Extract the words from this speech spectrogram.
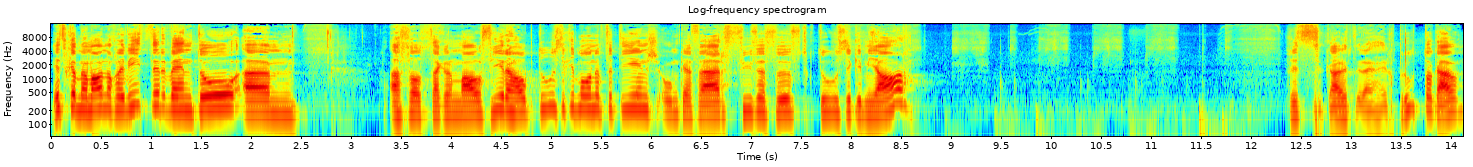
Jetzt gehen wir mal noch ein bisschen weiter. Wenn du, ähm, also sagen wir mal 4'500 im Monat verdienst, ungefähr 55'000 im Jahr. Jetzt Geld, eigentlich brutto, gell?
